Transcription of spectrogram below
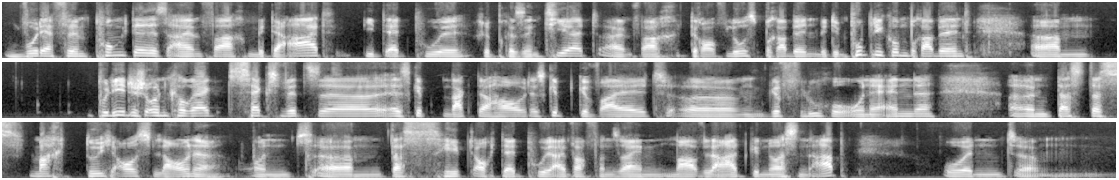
Wo der Film punktet, ist einfach mit der Art, die Deadpool repräsentiert, einfach drauf losbrabbelnd, mit dem Publikum brabbelnd. Ähm, politisch unkorrekt, Sexwitze, es gibt nackte Haut, es gibt Gewalt, äh, Gefluche ohne Ende. Äh, das, das macht durchaus Laune und ähm, das hebt auch Deadpool einfach von seinen Marvel-Art-Genossen ab. Und ähm,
